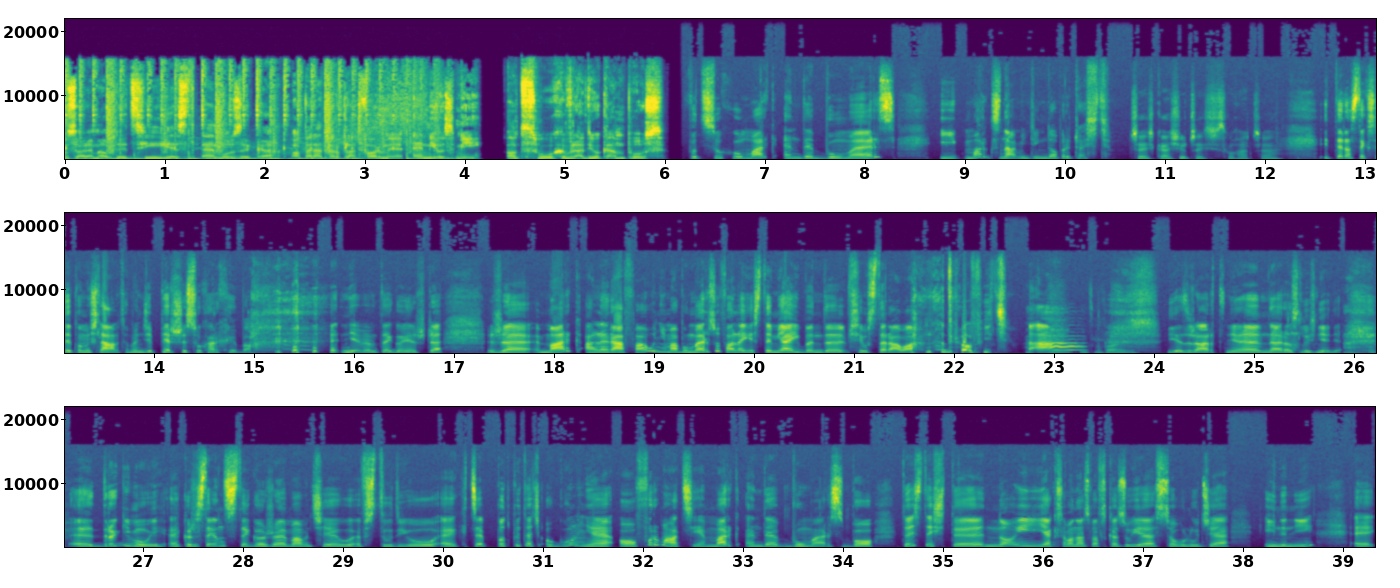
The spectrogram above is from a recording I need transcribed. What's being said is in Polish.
Sponsorem audycji jest e-muzyka, operator platformy eMuseMe. Odsłuch w Radio Campus. W odsłuchu Mark and the Boomers i Mark z nami. Dzień dobry, cześć. Cześć Kasiu, cześć słuchacze. I teraz tak sobie pomyślałam, to będzie pierwszy suchar chyba. nie wiem tego jeszcze, że Mark, ale Rafał nie ma boomersów, ale jestem ja i będę się starała nadrobić. A, No jest żart, nie? Na rozluźnienie. E, Drogi mój, e, korzystając z tego, że mam cię w studiu, e, chcę podpytać ogólnie o formację Mark and the Boomers, bo to jesteś ty, no i jak sama nazwa wskazuje, są ludzie inni.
